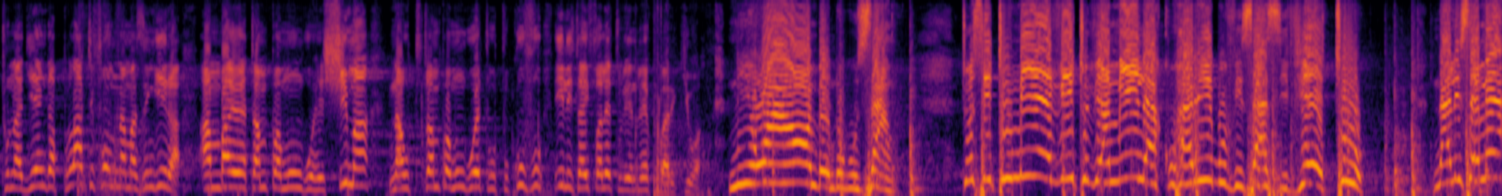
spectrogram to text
tunajenga platform na mazingira ambayo yatampa Mungu heshima na tutampa Mungu wetu utukufu ili taifa letu liendelee kubarikiwa. Ni waombe ndugu zangu, tusitumie vitu vya mila kuharibu vizazi vyetu. Nalisemea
